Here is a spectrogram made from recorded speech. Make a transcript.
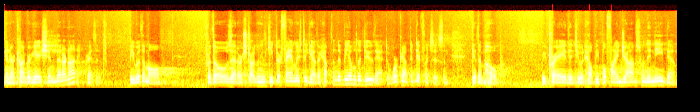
in our congregation that are not present. Be with them all. For those that are struggling to keep their families together, help them to be able to do that, to work out the differences and give them hope. We pray that you would help people find jobs when they need them,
